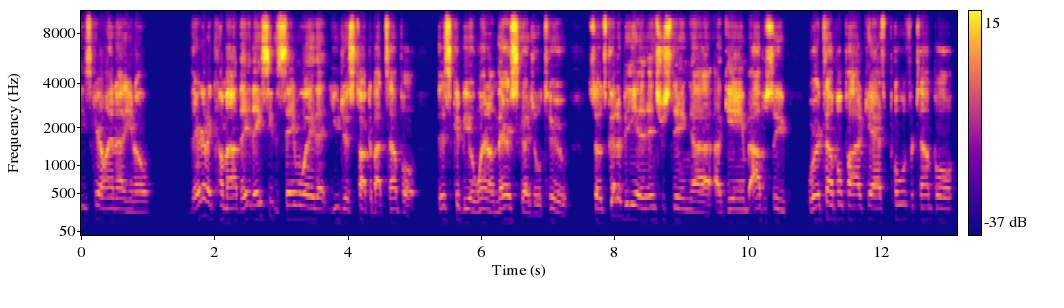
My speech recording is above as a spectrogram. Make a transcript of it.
East Carolina, you know, they're going to come out. They they see the same way that you just talked about Temple. This could be a win on their schedule too. So it's going to be an interesting uh, a game. Obviously, we're a Temple podcast, pulling for Temple.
